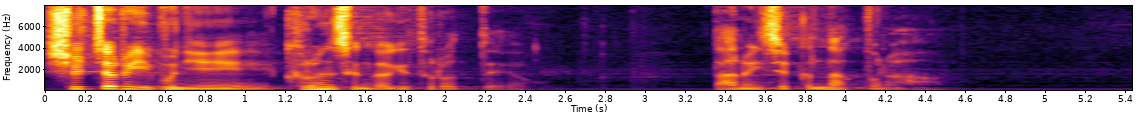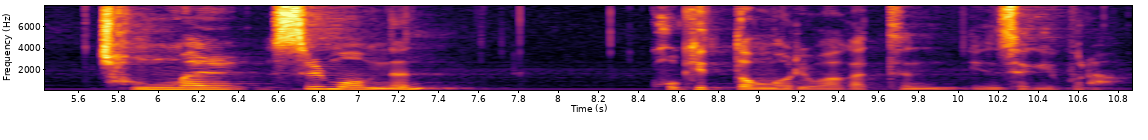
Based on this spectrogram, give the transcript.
실제로 이분이 그런 생각이 들었대요. 나는 이제 끝났구나. 정말 쓸모없는 고깃덩어리와 같은 인생이구나.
